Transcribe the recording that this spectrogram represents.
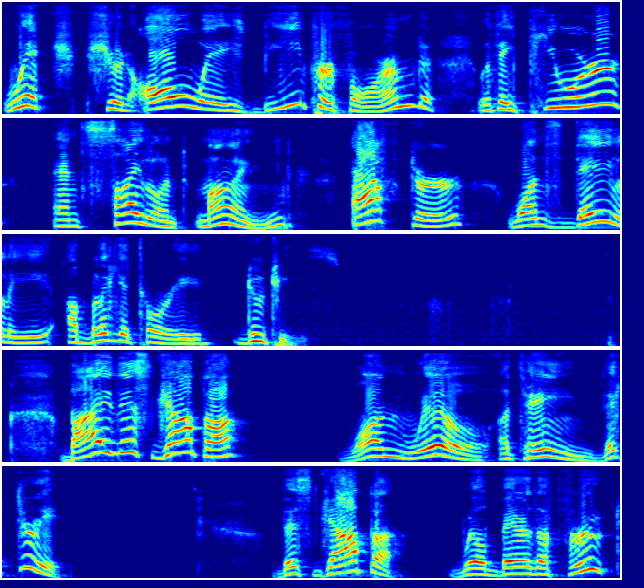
which should always be performed with a pure and silent mind after one's daily obligatory duties. By this japa, one will attain victory. This japa will bear the fruit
